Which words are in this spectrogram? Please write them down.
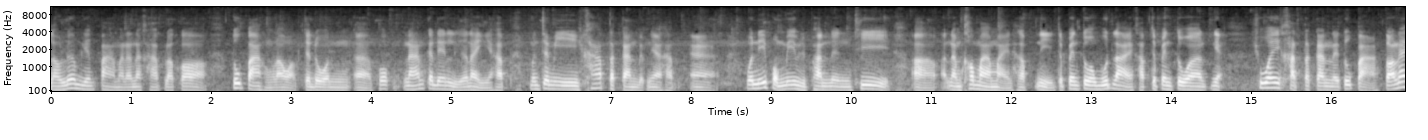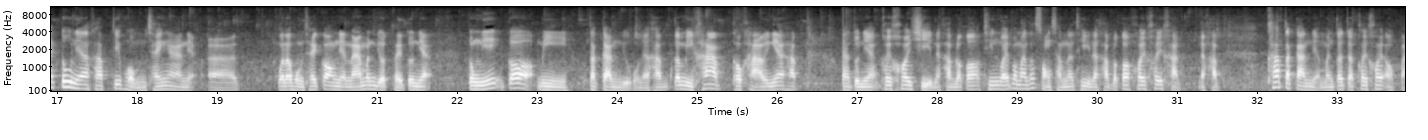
เราเริ่มเลี้ยงปลามาแล้วนะครับ แล้วก็ตู้ปลาของเราอะจะโดนพวกน้ำกระเด็นหรืออะไรอย่างเงี้ยครับ มันจะมีคราบตะกันแบบเนี้ยครับอ่าวันนี้ผมมีผลิตภัณฑ์หนึ่งที่อ่านำเข้ามาใหม่นะครับ นี่จะเป็นตัววูดไลน์ครับ จะเป็นตัวเนี่ยช่วยขัดตะกันในตู้ปลาตอนแรกตู้เนี้ยครับที่ผมใช้งานเนี่ยเวลาผมใช้กล้องเนี่ยน้ำมันหยดใส่ตู้เนี้ยตรงนี้ก็มีตะกันอยู่นะครับ ก็มีคราบขาวๆอย่างเงี้ยครับ กาตัวนี้ค่อยๆ ฉีดนะครับแล้วก็ทิ้งไว้ประมาณสักสองสามนาทีนะครับแล้วก็ค่อยๆ ขัดนะครับคราบตะกันเนี่ยมันก็จะค่อยๆออกไป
